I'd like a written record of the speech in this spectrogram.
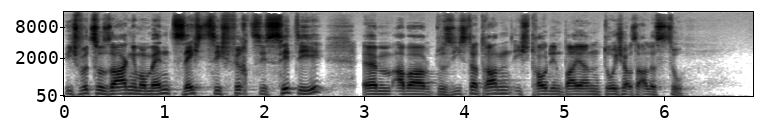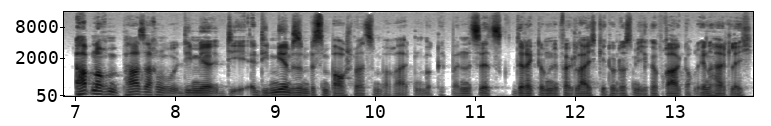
Ich würde so sagen, im Moment 60, 40 City, ähm, aber du siehst da dran, ich traue den Bayern durchaus alles zu. Habe noch ein paar Sachen, die mir, die, die mir ein bisschen Bauchschmerzen bereiten, wirklich, wenn es jetzt direkt um den Vergleich geht und du hast mich gefragt, auch inhaltlich,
